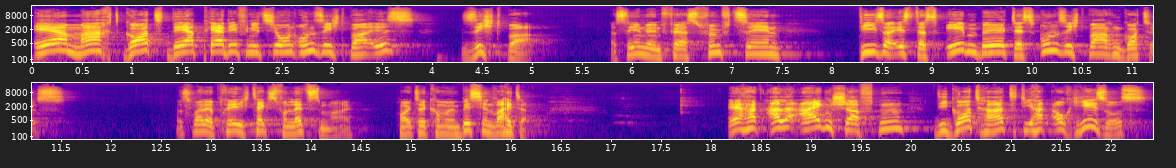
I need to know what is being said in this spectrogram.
Er macht Gott, der per Definition unsichtbar ist, sichtbar. Das sehen wir in Vers 15. Dieser ist das Ebenbild des unsichtbaren Gottes. Das war der Predigtext von letztem Mal. Heute kommen wir ein bisschen weiter. Er hat alle Eigenschaften, die Gott hat, die hat auch Jesus.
